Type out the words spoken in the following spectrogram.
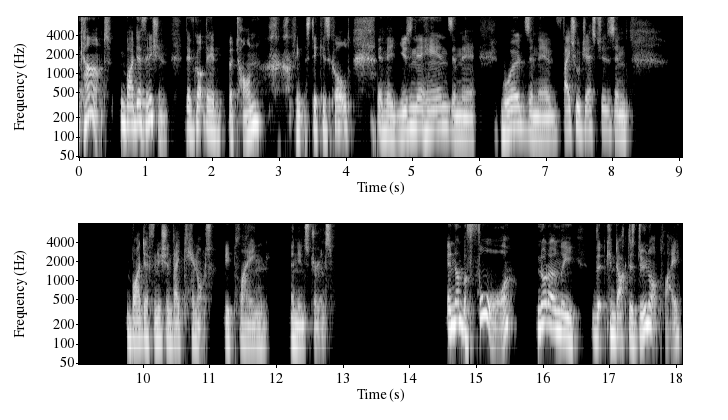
can't, by definition. They've got their baton, I think the stick is called, and they're using their hands and their words and their facial gestures. And by definition, they cannot be playing an instrument. And number four, not only that conductors do not play,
